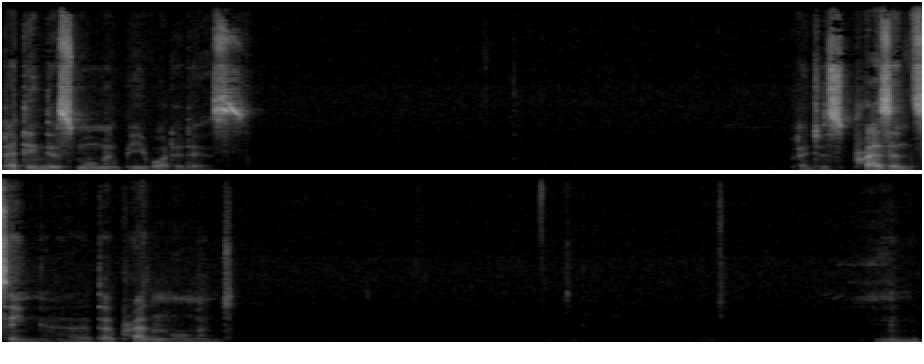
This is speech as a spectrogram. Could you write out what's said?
letting this moment be what it is. By just presencing uh, the present moment. And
